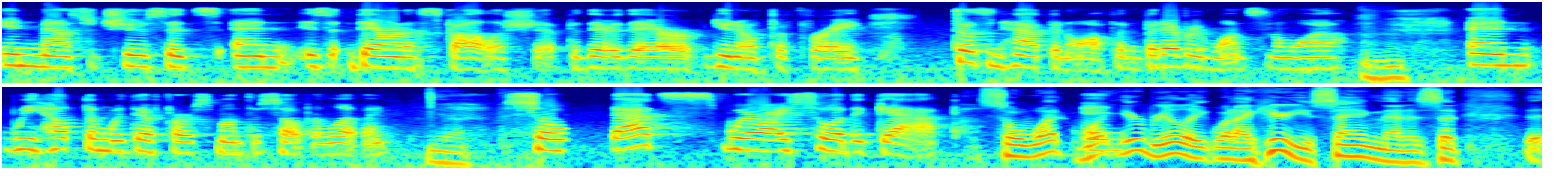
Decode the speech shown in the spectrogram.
in Massachusetts and is there on a scholarship. They're there, you know, for free doesn't happen often, but every once in a while. Mm-hmm. And we help them with their first month of sober living. Yeah. So that's where I saw the gap. So what, what and, you're really what I hear you saying then is that uh,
